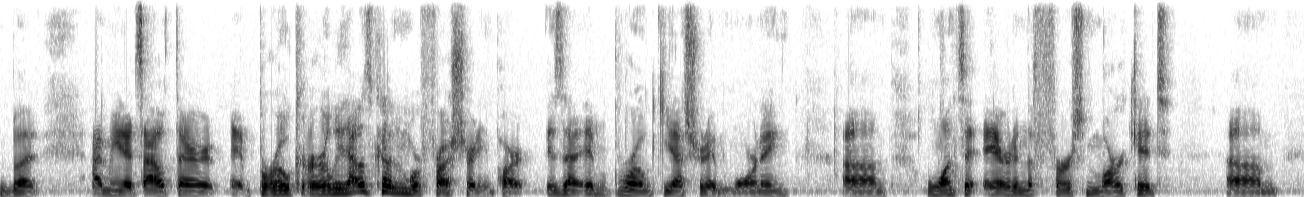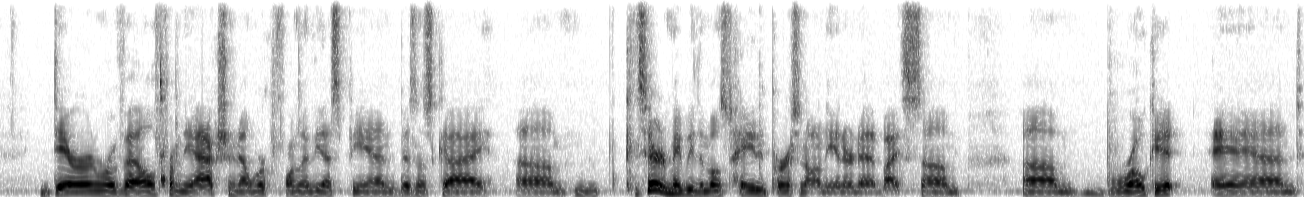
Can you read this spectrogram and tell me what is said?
but I mean, it's out there. It broke early. That was kind of the more frustrating part. Is that it broke yesterday morning. Um, once it aired in the first market, um, Darren Rovell from the Action Network, formerly the ESPN business guy, um, considered maybe the most hated person on the internet by some, um, broke it, and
